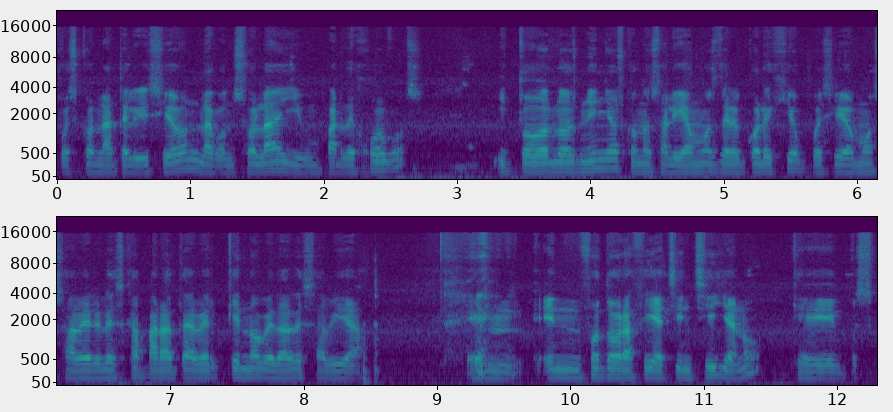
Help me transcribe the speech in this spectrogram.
pues con la televisión, la consola y un par de juegos y todos los niños cuando salíamos del colegio pues íbamos a ver el escaparate a ver qué novedades había en, en fotografía chinchilla, ¿no? Que pues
